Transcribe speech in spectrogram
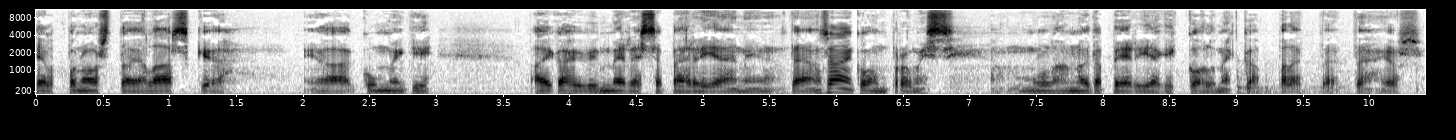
helppo nostaa ja laskea. Ja kumminkin aika hyvin meressä pärjää, niin tämä on sellainen kompromissi. Mulla on noita periäkin kolme kappaletta, että jos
